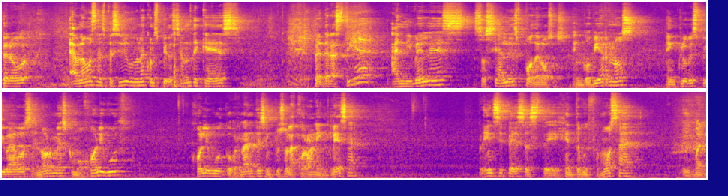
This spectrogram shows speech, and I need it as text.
Pero hablamos en específico de una conspiración de que es pederastía a niveles sociales poderosos, en gobiernos en clubes privados enormes como Hollywood, Hollywood, gobernantes, incluso la corona inglesa, príncipes, este, gente muy famosa. Y bueno,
